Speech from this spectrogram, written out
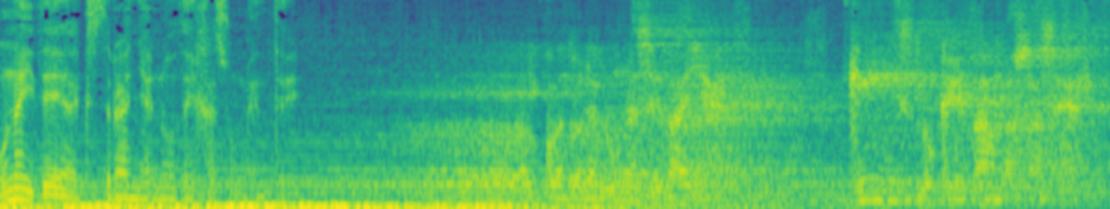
Una idea extraña no deja su mente. Y cuando la luna se vaya, ¿qué es lo que vamos a hacer?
